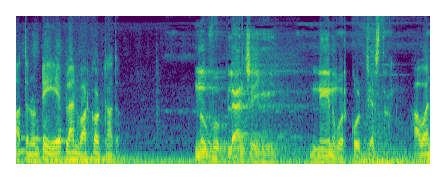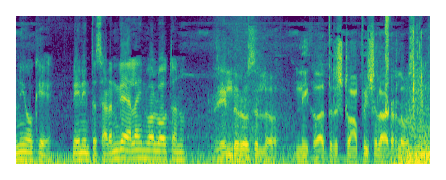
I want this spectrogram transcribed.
అతనుంటే ఏ ప్లాన్ వర్కౌట్ కాదు. నువ్వు ప్లాన్ చెయ్యి నేను వర్కౌట్ చేస్తాను. అవన్నీ ఓకే నేను ఇంత సడన్గా ఎలా ఇన్వాల్వ్ అవుతాను? రెండు రోజుల్లో నీకు అదృష్టం అఫీషియల్ ఆర్డర్లో వస్తుంది.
